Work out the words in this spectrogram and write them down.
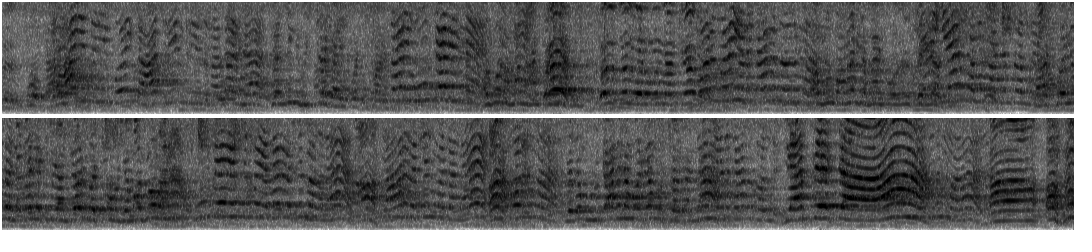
காயத்ரி போய் காட்ரின்றது நல்லா இருக்கா ஸ்பெல்லிங் மிஸ்டேக் ஆகி போச்சு சரி உன் பேர் என்ன? அம்மா நான் ஏய் சொல்லு சொல்லு ஒரு முறை நான் கேட்பேன். ஒரு முறை எனக்காக சொல்லுங்க. அவங்க மகன் எம்மா ஒரு செய்யாது ஏன் சொல்ல மாட்டேன்னு சொல்றேன்? நான் சொல்லுவேன் எல்லாம் வைக்கிறேன் என் பேர் வச்சுக்கோங்க என் மகன் வேணாம் உன் பேர் எடுத்துக்கோ எல்லாரும் வச்சிருப்பாங்களா. யாரும் வச்சிருக்க மாட்டாங்க. சொல்லுமா. ஏதோ உனக்காக நான் ஒரே ஒரு எனக்காக சொல்லு. என் ஆஹா. அம்மா ஆஹா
